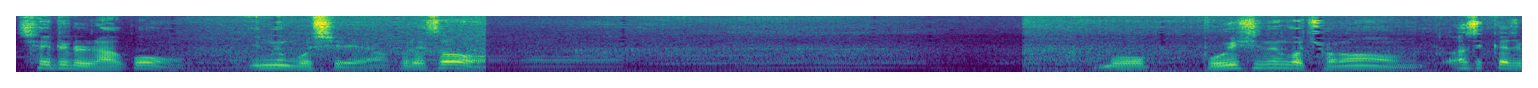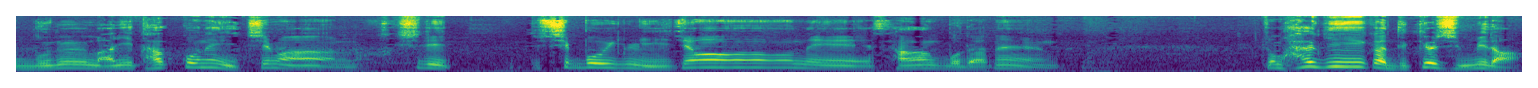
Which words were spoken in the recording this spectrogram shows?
체류를 하고 있는 곳이에요. 그래서 뭐 보이시는 것처럼 아직까지 문을 많이 닫고는 있지만 확실히 15일 이전의 상황보다는 좀 활기가 느껴집니다.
